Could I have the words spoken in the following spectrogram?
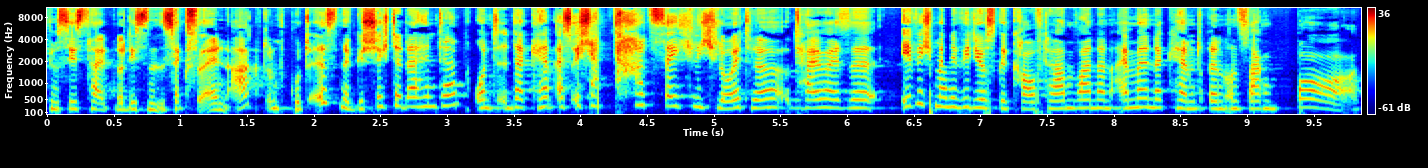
Du siehst halt nur diesen sexuellen Akt und gut ist, eine Geschichte dahinter. Und in der Cam, also ich habe tatsächlich Leute teilweise teilweise ewig meine Videos gekauft haben, waren dann einmal in der Cam drin und sagen, boah,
